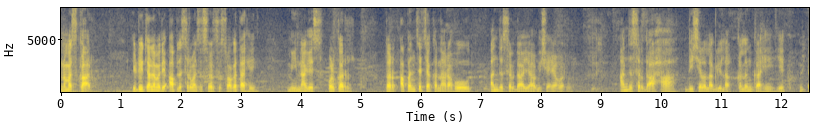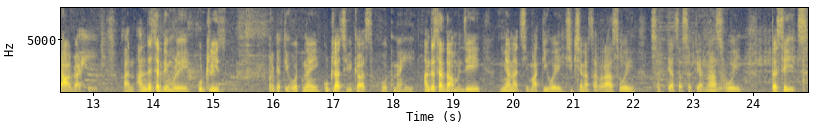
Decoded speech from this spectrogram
नमस्कार. यूट्यूब चॅनलमध्ये आपल्या सर्वांचं सहर्ष स्वागत आहे. मी नागेश होळकर. तर आपण चर्चा करणार आहोत अंधश्रद्धा या विषयावर. अंधश्रद्धा हा देशाला लागलेला कलंक आहे एक डाग आहे. कारण अंधश्रद्धेमुळे कुठलीच प्रगती होत नाही कुठलाच विकास होत नाही. अंधश्रद्धा म्हणजे ज्ञानाची माती होय शिक्षणाचा ऱ्हास होय सत्याचा सत्यानाश होय. तसेच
